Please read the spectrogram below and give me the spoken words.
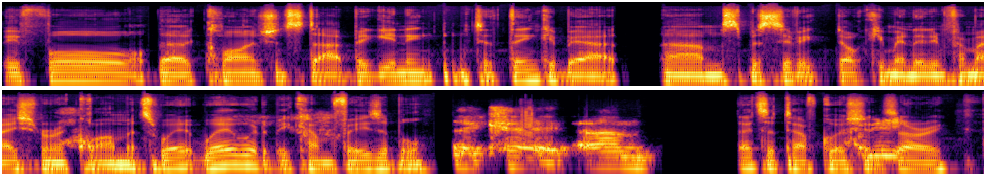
before the client should start beginning to think about um, specific documented information requirements? Where, where would it become feasible? Okay. Um, That's a tough question. I mean, sorry.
